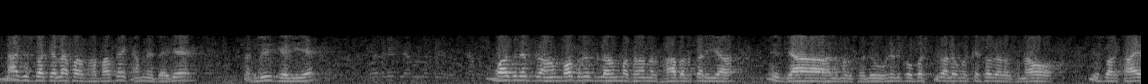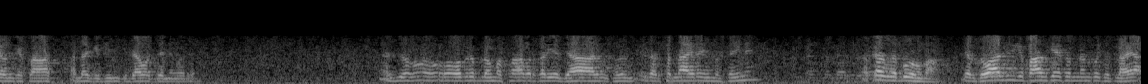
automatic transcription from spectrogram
نہ، جس بات اللہ فرماتے ہے کہ ہم نے بھیجے تقریر کے لیے۔ صحاب الکریا جا سلو ان کو بستی والوں کو کیسا ذرا سناؤ۔ جس وقت آئے ان کے پاس اللہ کی دین کی دعوت دینے والے۔ صحاب الکریا جا ادھر سننا رہی مسئلہ نے ربو ہما جب دو آدمی کے پاس گئے تو انہوں نے ان کو جتلایا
